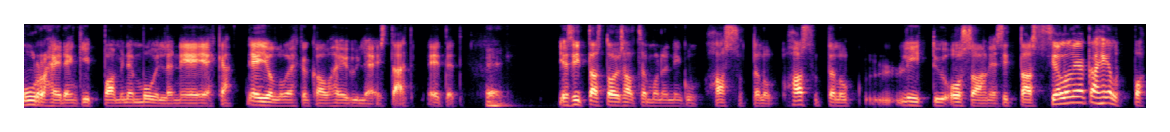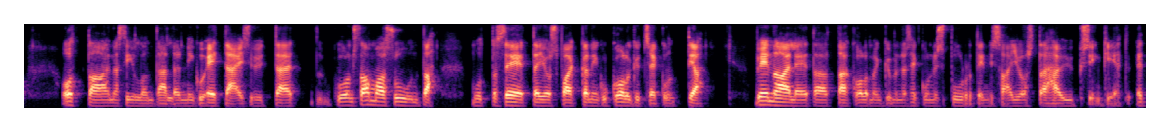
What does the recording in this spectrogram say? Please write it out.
murheiden kippaaminen muille, niin ei, ehkä, ei ollut ehkä kauhean yleistä. Et, et, et. Ei. Ja sitten taas toisaalta semmoinen niin hassuttelu, hassuttelu liittyy osaan, ja sitten taas siellä oli aika helppo ottaa aina silloin tällöin niin kuin etäisyyttä, että kun on sama suunta, mutta se, että jos vaikka niin kuin 30 sekuntia venailee tai ottaa 30 sekunnin spurtin, niin saa juosta tähän yksinkin. Et, et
